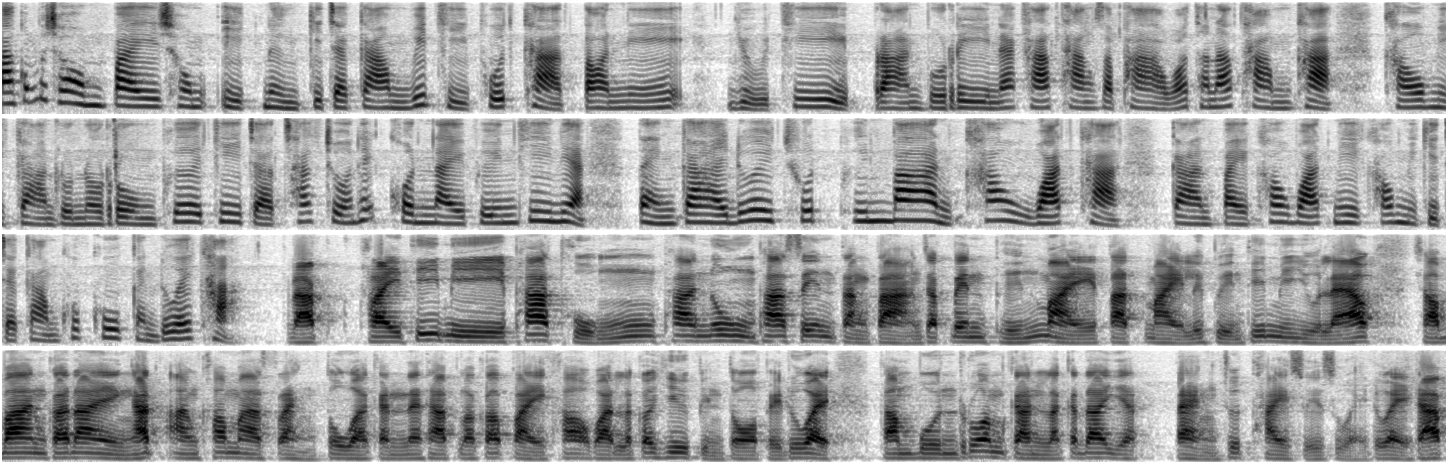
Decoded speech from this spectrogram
พาคุณผู้ชมไปชมอีกหนึ่งกิจกรรมวิถีพุทธค่ะ ตอนนี้อยู่ที่ปราณบุรีนะคะ ทางสภาวัฒนธรรมค่ะ เขามีการรณรงค์เพื่อที่จะชักชวนให้คนในพื้นที่เนี่ยแต่งกายด้วยชุดพื้นบ้านเข้าวัดค่ะ การไปเข้าวัดนี่เขามีกิจกรรมควบคู่กันด้วยค่ะ ครับ ใครที่มีผ้าถุง ผ้านุ่ง ผ้าสิ้นต่างๆ จะเป็นผืนใหม่ตัดใหม่หรือผืนที่มีอยู่แล้ว ชาวบ้านก็ได้งัดเอาเข้ามาแต่งตัวกันนะครับ แล้วก็ไปเข้าวัดแล้วก็หิ้วปิ่นโตไปด้วยทำบุญร่วมกันแล้วก็ได้แต่งชุดไทยสวยๆด้วยครับ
